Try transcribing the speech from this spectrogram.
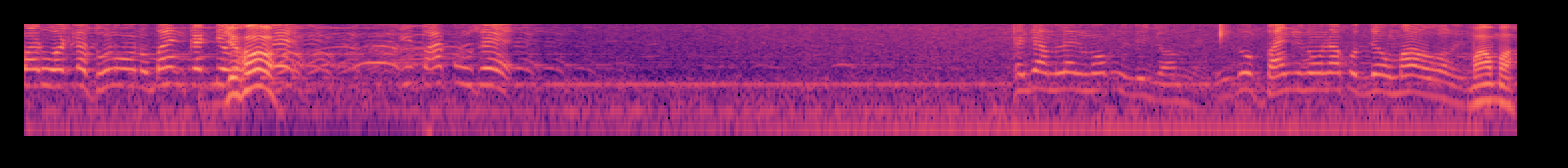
પાડું એટલે ધૂણવાનું બંધ કરી દે એ પાકું છે. જગ્યા લઈને મોકલી દેજો અમને. ઈ દુઃખ ભાંગી નો નાખું જ દેવું મારો વાળી મામા.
